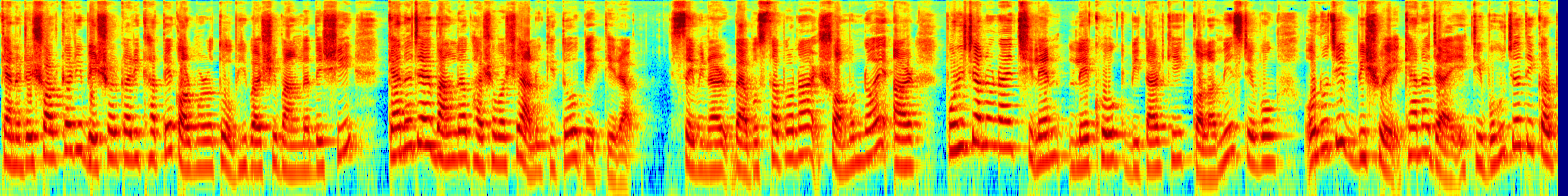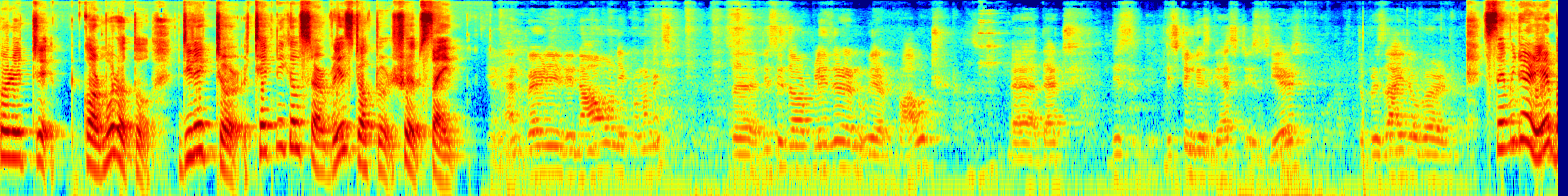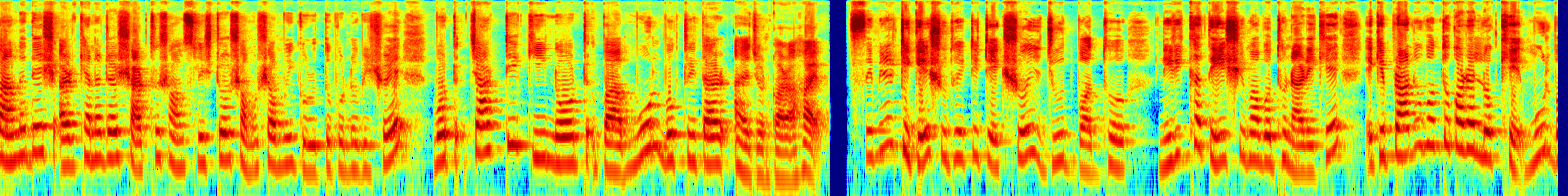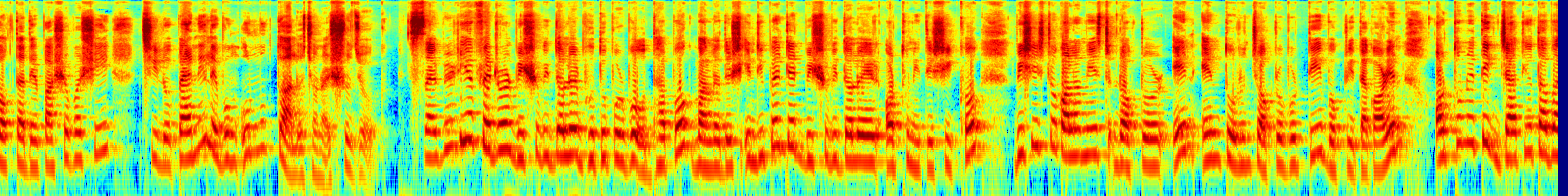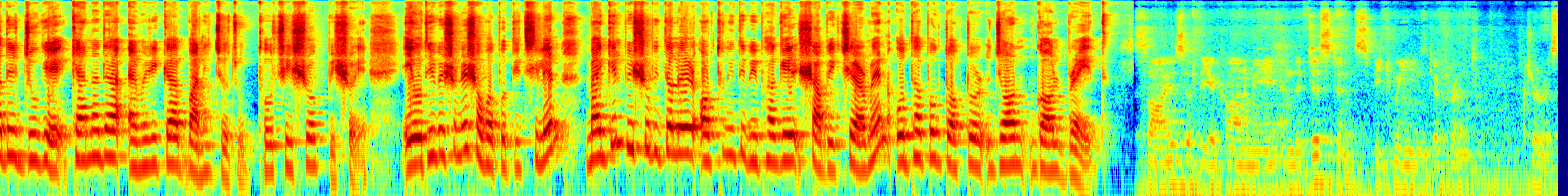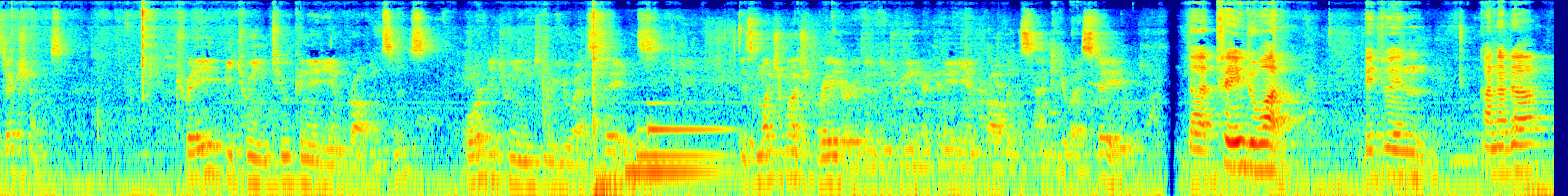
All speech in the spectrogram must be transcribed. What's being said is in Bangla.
ক্যানাডার সরকারি, বেসরকারি খাতে কর্মরত অভিবাসী বাংলাদেশি কানাডায় বাংলা ভাষাভাষী আলোকিত ব্যক্তিরা। সেমিনার ব্যবস্থাপনা, সমন্বয় আর পরিচালনায় ছিলেন লেখক, বিতার্কিক, কলামিস্ট এবং অনুজীব বিষয়ে কানাডায় একটি বহুজাতিক কর্পোরেট কর্মরত director technical service doctor Shoaib Saeed. সেমিনারে বাংলাদেশ আর ক্যানাডার স্বার্থ সংশ্লিষ্ট সমসাময়িক গুরুত্বপূর্ণ বিষয়ে মোট চারটি কি নোট বা মূল বক্তৃতার আয়োজন করা হয়। সেমিনারটিকে শুধু একটি টেকসই জুতবদ্ধ নিরীক্ষাতেই সীমাবদ্ধ না রেখে একে প্রাণবন্ত করার লক্ষ্যে মূল বক্তাদের পাশাপাশি ছিল প্যানেল এবং উন্মুক্ত আলোচনার সুযোগ। সাইবেরিয়া ফেডারেল বিশ্ববিদ্যালয়ের ভূতপূর্ব অধ্যাপক, বাংলাদেশ ইন্ডিপেন্ডেন্ট বিশ্ববিদ্যালয়ের অর্থনীতি শিক্ষক, বিশিষ্ট columnist doctor N N Tarun Chakraborty বক্তৃতা করেন, অর্থনৈতিক জাতীয়তাবাদের যুগে কানাডা, আমেরিকা বাণিজ্য যুদ্ধ শীর্ষক বিষয়ে। এই অধিবেশনে সভাপতি ছিলেন ম্যাকগিল বিশ্ববিদ্যালয়ের অর্থনীতি বিভাগের সাবেক চেয়ারম্যান, অধ্যাপক doctor John Galbraith Trade between two Canadian provinces or between two US states is much, much greater than between a Canadian province and a US state. the trade war between Canada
